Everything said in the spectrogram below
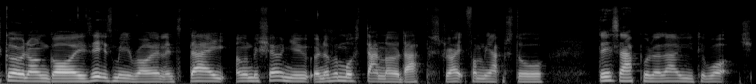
going on guys, it is me Ryan and today I'm going to be showing you another must download app straight from the App Store. This app will allow you to watch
